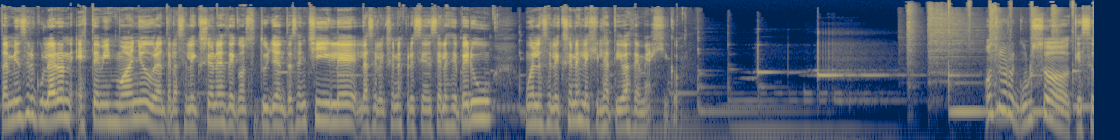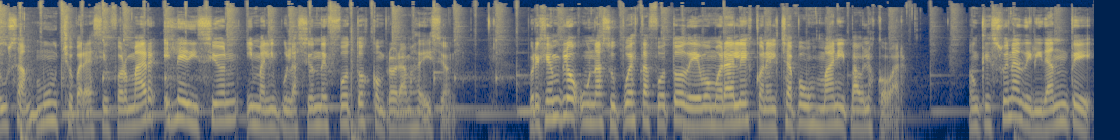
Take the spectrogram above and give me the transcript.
También circularon este mismo año durante las elecciones de constituyentes en Chile, las elecciones presidenciales de Perú o en las elecciones legislativas de México. Otro recurso que se usa mucho para desinformar es la edición y manipulación de fotos con programas de edición. Por ejemplo, una supuesta foto de Evo Morales con el Chapo Guzmán y Pablo Escobar. Aunque suena delirante,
